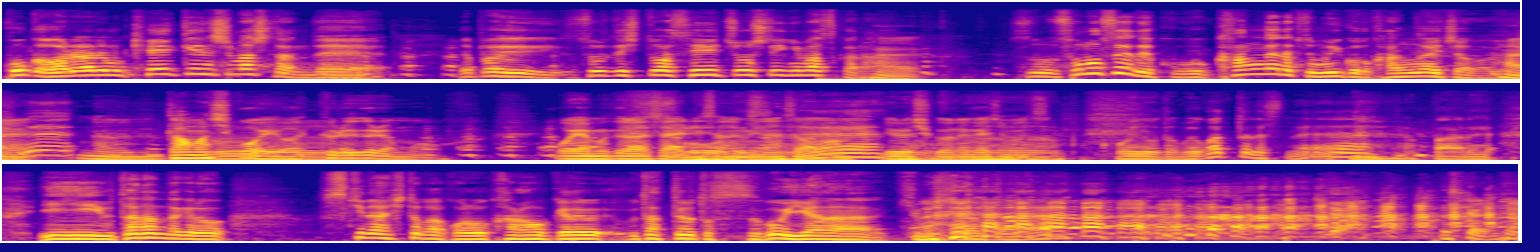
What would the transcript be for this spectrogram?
今回我々も経験しましたんで、やっぱりそれで人は成長していきますから、はい。そのそのせいでこう考えなくてもいいこと考えちゃうわけはですね。い。なので、騙し行為はくれぐれもおやめください、リスナーの皆様。よろしくお願いしますうん。恋の歌も良かったですね。やっぱね、いい歌なんだけど、好きな人がこれをカラオケで歌ってるとすごい嫌な気持ちなんだね。確かにね。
